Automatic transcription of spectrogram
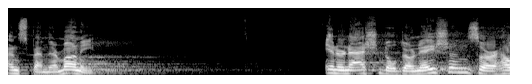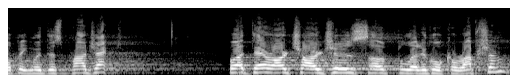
and spend their money. International donations are helping with this project, but there are charges of political corruption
